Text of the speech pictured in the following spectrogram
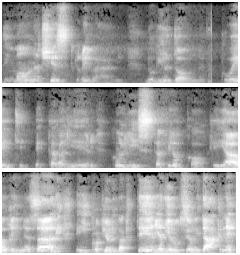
di monaci e scrivani, nobildonne, poeti e cavalieri, con gli stafilococchi, aurei nasali e i propioni batteria di eruzioni d'acne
